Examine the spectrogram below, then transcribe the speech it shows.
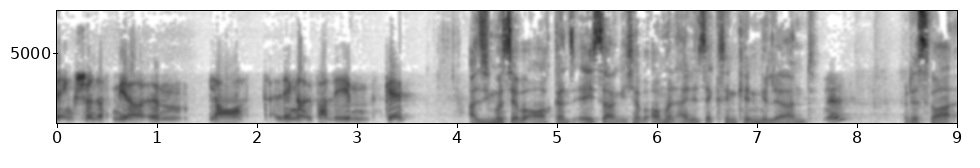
denke schon, dass wir, ähm, ja, länger überleben, gell? Also ich muss dir aber auch ganz ehrlich sagen, ich habe auch mal eine Sechsin kennengelernt. Ne? Und das war,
